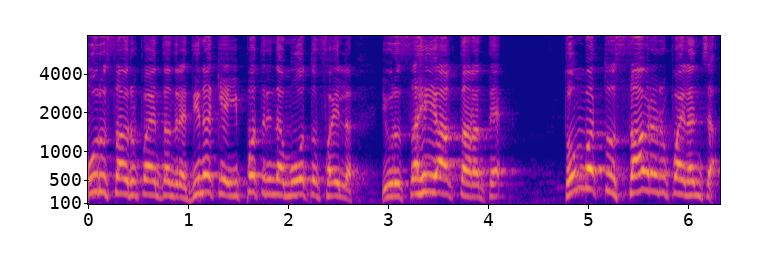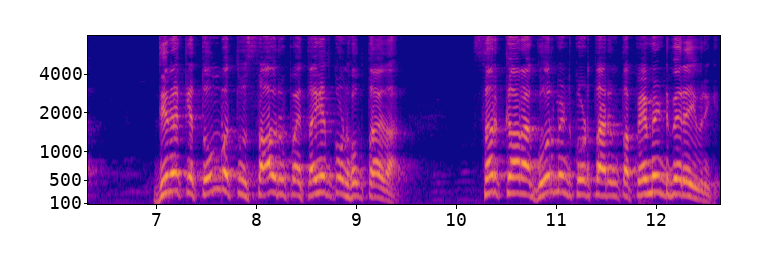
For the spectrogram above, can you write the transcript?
ಮೂರು ಸಾವಿರ ರೂಪಾಯಿ ಅಂತಂದರೆ ದಿನಕ್ಕೆ ಇಪ್ಪತ್ತರಿಂದ ಮೂವತ್ತು ಫೈಲ್ ಇವರು ಸಹಿ ಆಗ್ತಾರಂತೆ ತೊಂಬತ್ತು ಸಾವಿರ ರೂಪಾಯಿ ಲಂಚ. ದಿನಕ್ಕೆ ತೊಂಬತ್ತು ಸಾವಿರ ರೂಪಾಯಿ ತೆಗೆದುಕೊಂಡು ಹೋಗ್ತಾ ಇದ್ದಾರೆ. ಸರ್ಕಾರ ಗೋರ್ಮೆಂಟ್ ಕೊಡ್ತಾ ಇರುವಂಥ ಪೇಮೆಂಟ್ ಬೇರೆ ಇವರಿಗೆ.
